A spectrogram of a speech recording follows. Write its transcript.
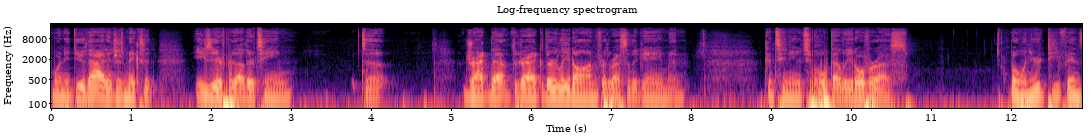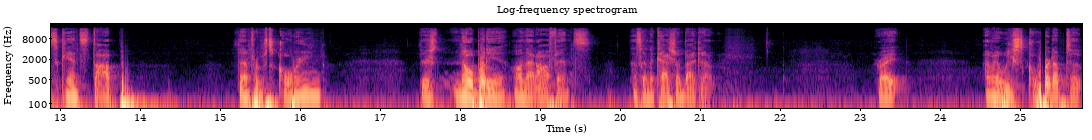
when you do that, it just makes it easier for the other team to drag that drag their lead on for the rest of the game and continue to hold that lead over us. But when your defense can't stop them from scoring, there's nobody on that offense that's going to catch them back up. Right? I mean, we scored up to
